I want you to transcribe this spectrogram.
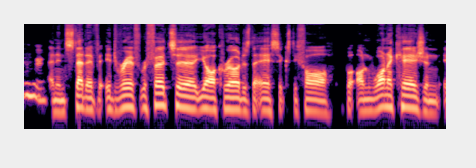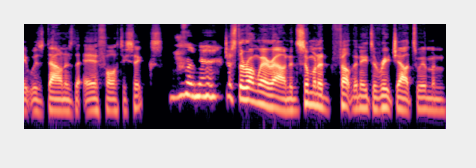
Mhm. and instead of it re- referred to York Road as the A64, but on one occasion it was down as the A46, Oh no. just the wrong way around. And someone had felt the need to reach out to him, and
